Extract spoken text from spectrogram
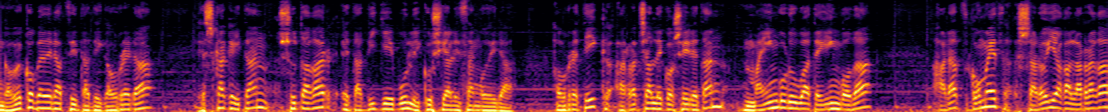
Gaueko bederatzitatik aurrera, eskakeitan, sutagar eta DJ Bull ikusial izango dira. Aurretik, arratsaldeko seiretan, mainguru bat egingo da, Aratz Gomez, Saroia Galarraga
